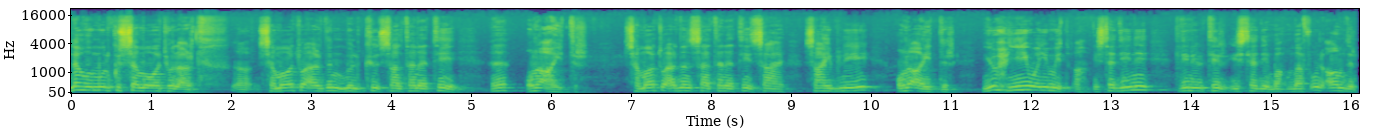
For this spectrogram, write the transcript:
Lehu mulku semavat vel ard. Semavat ve ardın mülkü, saltaneti he, ona aittir. Semavat ve ardın saltaneti, sah- sahipliği ona aittir. Yuhyi ve yumit. Ah, istediğini diriltir, istediğini. Bak mef'ul amdır.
